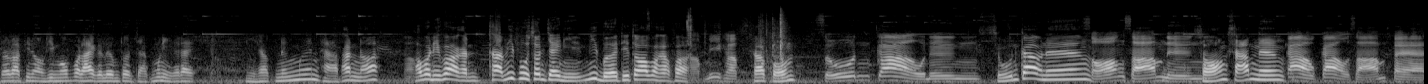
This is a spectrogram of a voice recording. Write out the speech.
สำหรับพี่น้องที่งบบ่หลายก็เริ่มต้นจากมื้อนี้ก็ได้นี่ครับ15,000เนาะเอาวันนี้พ่อกันถ้ามีผู้สนใจนี่มีเบอร์ติดต่อบ่ครับพ่อครับนี่ครับ ครับผม ศูนย์เก้าหนึ่ง091สองสามหนึ่ง231เก้าเก้าสามแปด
